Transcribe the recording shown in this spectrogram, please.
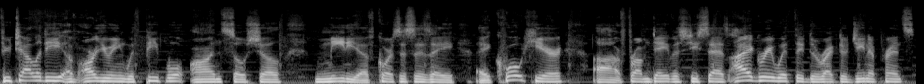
futility of arguing with people on social media. Of course, this is a, a quote here uh, from Davis. She says, I agree with the director, Gina Prince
